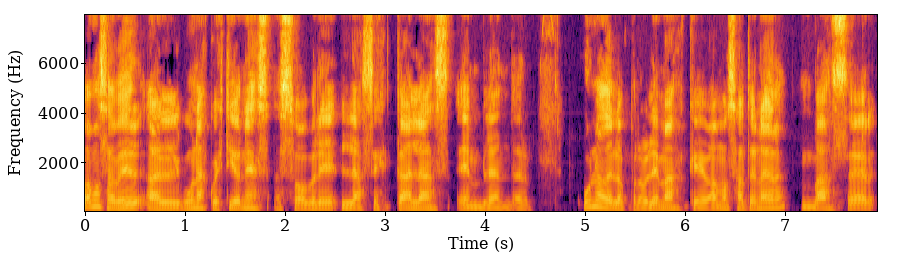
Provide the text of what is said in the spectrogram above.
Vamos a ver algunas cuestiones sobre las escalas en Blender. Uno de los problemas que vamos a tener va a ser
